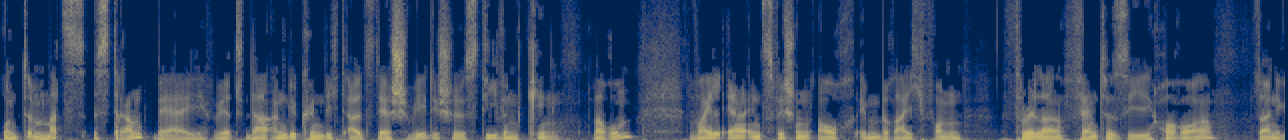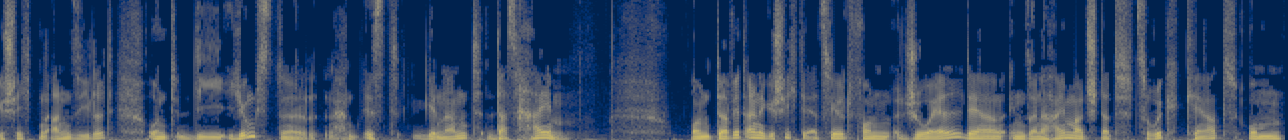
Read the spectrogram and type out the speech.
Und Mats Strandberg wird da angekündigt als der schwedische Stephen King. Warum? Weil er inzwischen auch im Bereich von Thriller, Fantasy, Horror seine Geschichten ansiedelt. Und die jüngste ist genannt Das Heim. Und da wird eine Geschichte erzählt von Joel, der in seine Heimatstadt zurückkehrt, um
